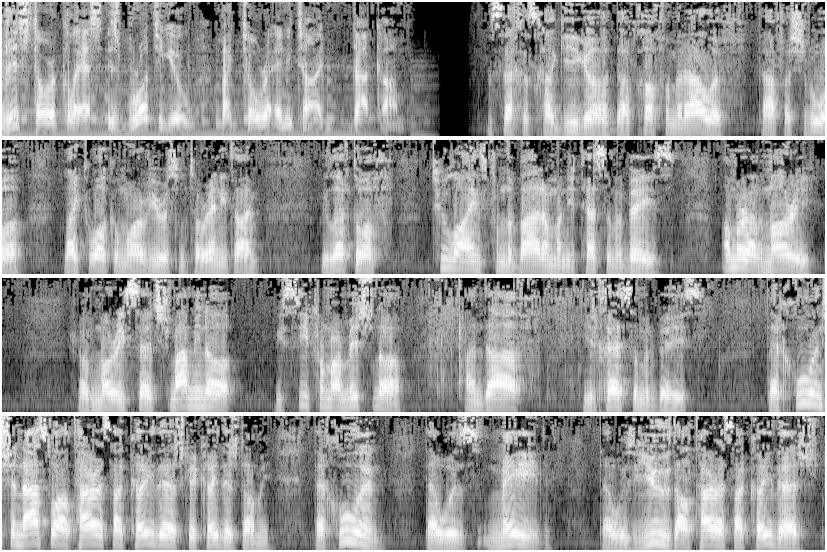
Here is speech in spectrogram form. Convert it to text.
This Torah class is brought to you by TorahAnytime.com. Maseches Chagiga, Daf Aleph, Daf like to welcome our viewers from Torah Anytime. We left off two lines from the bottom on Yetesam Beis. Amar Rav Mari. Rav Mari said, Shema Mina, we see from our Mishnah on Daf Yirches Amid Beis, that Chulin shenasu al taras ha-kodesh ke-kodesh dami. That Chulin that was made, that was used al taras ha-kodesh,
